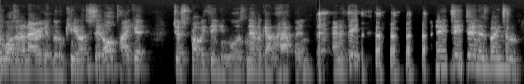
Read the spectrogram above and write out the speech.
wasn't an arrogant little kid. I just said, I'll take it. Just probably thinking, well, it's never going to happen. And it did. and since then, there's been some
